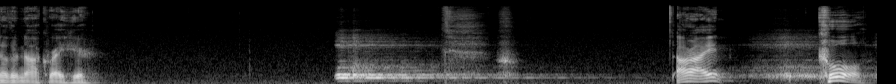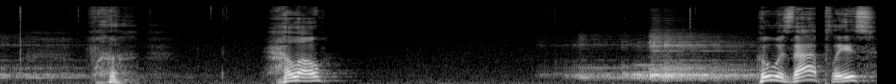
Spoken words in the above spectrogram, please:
Another knock right here. All right. Cool. Hello? Who was that, please?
